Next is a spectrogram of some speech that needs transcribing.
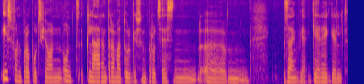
ist von Proportionen und klaren dramaturgischen Prozessen, ähm, sagen wir, geregelt.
